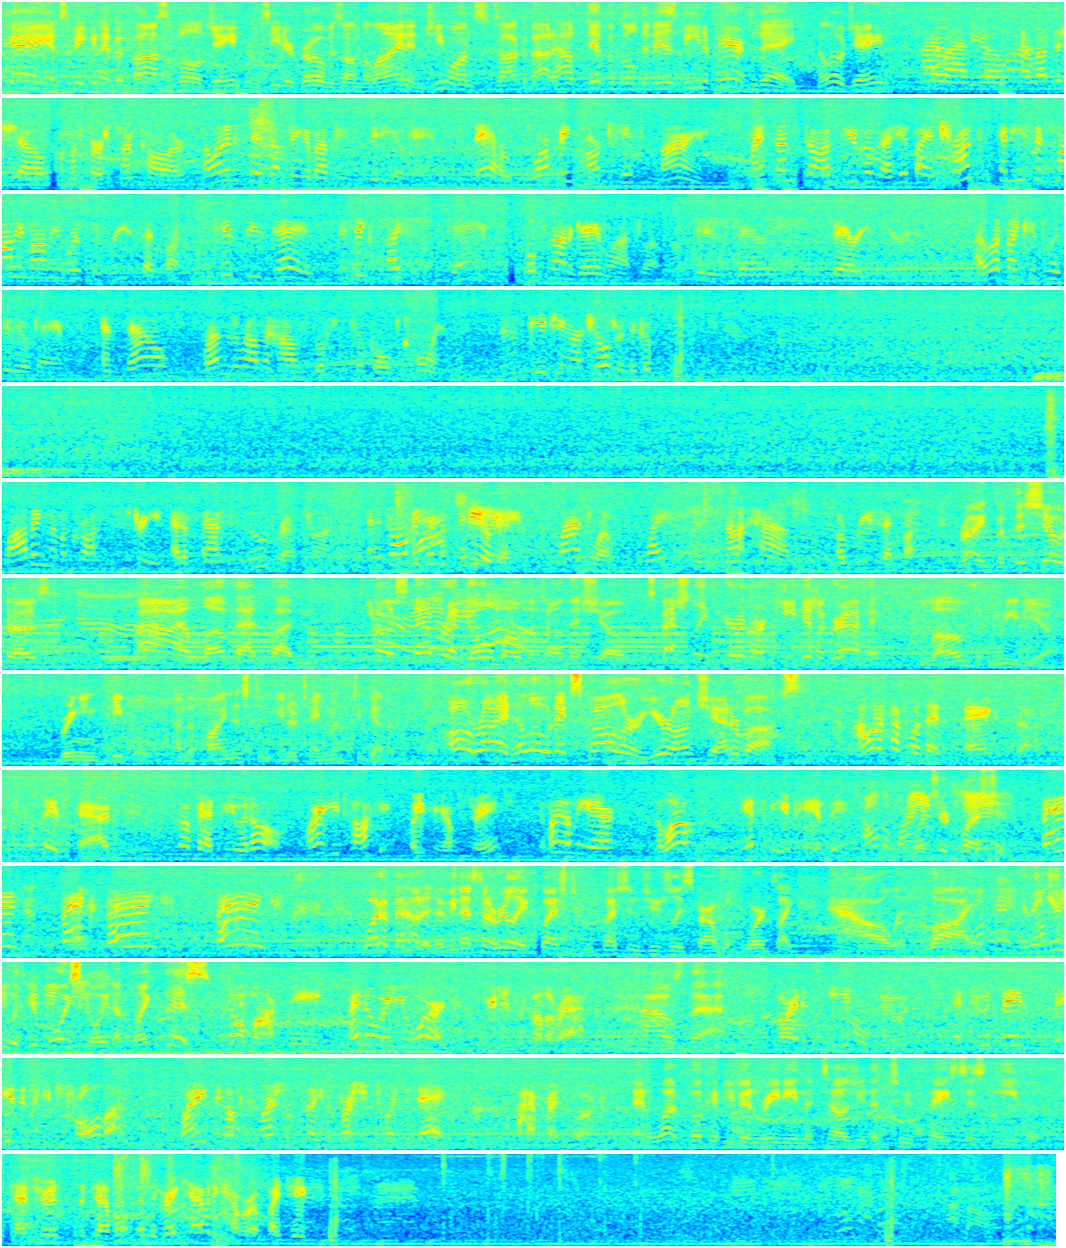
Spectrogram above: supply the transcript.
Okay, and speaking of impossible, Jane from Cedar Grove is on the line, and she wants to talk about how difficult it is being a parent today. Hello, Jane. Hi, Lazlow. I love the show. I'm a first-time caller. I wanted to say something about these video games. They are warping our kids' minds. My son's dog, Hugo, got hit by a truck, and he says, Mommy, Mommy, where's the reset button? Kids these days, they think life's a game. Well, it's not a game, Lazlow. It is very, very serious. I let my kid play video games, and now he runs around the house looking for gold coins. This is teaching our children to go... lobbing them across the street at a fast food restaurant. And it's all because of video games. Lazlow, life does not have a reset button. Right, but this show does. Ah, I love that button. You know, it's never a dull moment on this show, especially if you're in our key demographic. Love Media, bringing people and the finest in entertainment together. All right, hello, next caller. You're on Chatterbox. I want to talk about that bank stuff. People say it's bad for you. It's not bad for you at all. Why aren't you talking? Oh, you think I'm strange? Am I on the air? Hello? Answer me, you pansy. What's your question? Bank, bank, bank, bank. What about it? I mean, that's not really a question. Questions usually start with words like how and why, and they end with your voice going up like this. Don't mock me. I know where you work. You're just like all the rest. How's that? Fluoride is evil, dude. And toothpaste, they use it to control us. Why do you think all the commercials tell you to brush your twice a day? I've read books. And what book have you been reading that tells you that toothpaste is evil? Dentures, The Devil, and The Great Cavity Cover-Up by Jason.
